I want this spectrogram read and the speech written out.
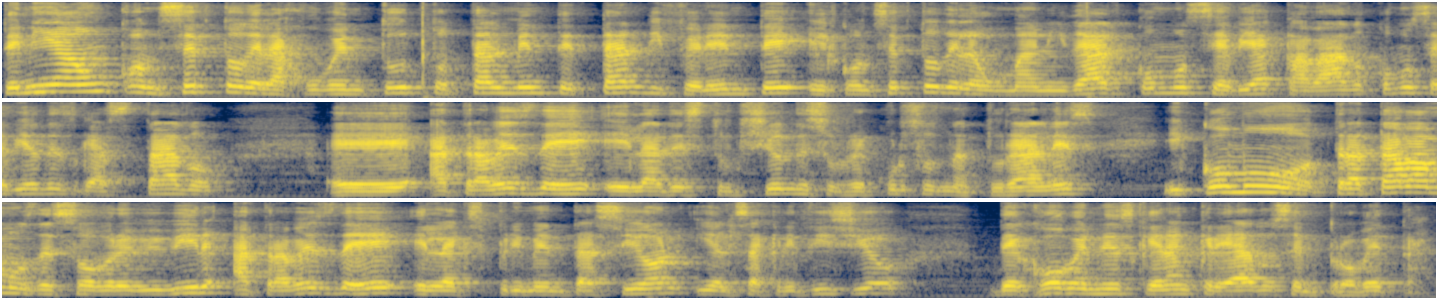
tenía un concepto de la juventud totalmente tan diferente, el concepto de la humanidad, cómo se había acabado, cómo se había desgastado eh, a través de eh, la destrucción de sus recursos naturales y cómo tratábamos de sobrevivir a través de eh, la experimentación y el sacrificio de jóvenes que eran creados en probeta,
